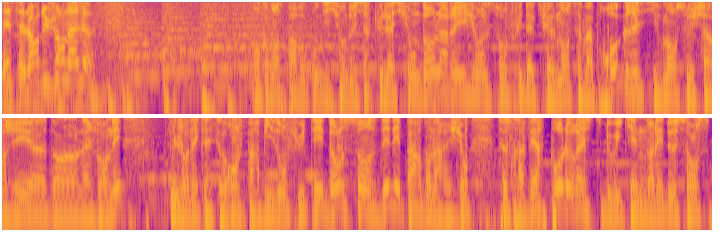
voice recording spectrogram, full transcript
Et c'est l'heure du journal. On commence par vos conditions de circulation dans la région. Elles sont fluides actuellement. Ça va progressivement se charger euh, dans la journée. Une journée classée orange par bison futé dans le sens des départs dans la région. Ce sera vert pour le reste du week-end dans les deux sens.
